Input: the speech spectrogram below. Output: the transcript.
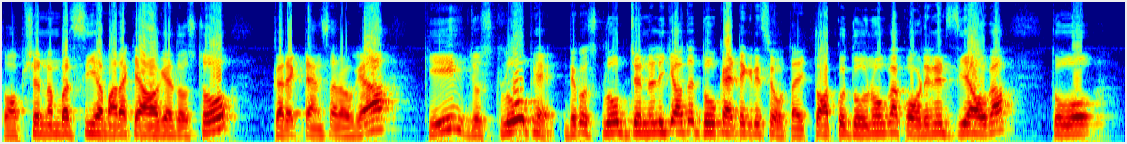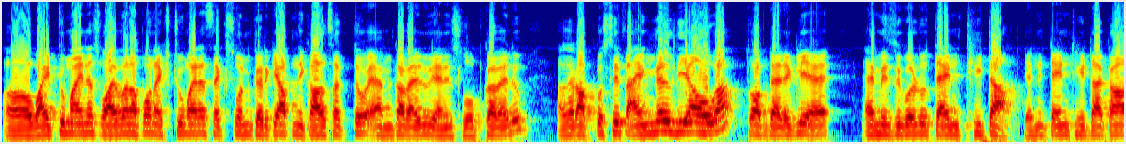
तो ऑप्शन नंबर सी हमारा क्या हो गया दोस्तों? करेक्ट आंसर हो गया कि जो स्लोप है, देखो स्लोप जनरली क्या होता है? दो कैटेगरी से होता है। एक तो आपको दोनों का कोऑर्डिनेट्स दिया होगा। तो Y two minus Y one upon X two minus X one करके आप निकाल सकते हो एम का वैल्यू यानी स्लोप का वैल्यू अगर आपको सिर्फ़ एंगल दिया होगा तो आप directly M is equal to tan theta यानी टेन थीटा का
